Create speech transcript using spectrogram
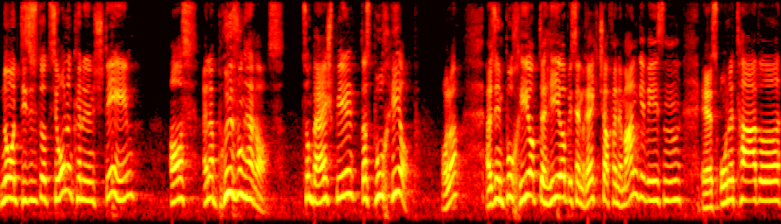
Nun, diese Situationen können entstehen aus einer Prüfung heraus. Zum Beispiel das Buch Hiob oder? Also im Buch Hiob, der Hiob ist ein rechtschaffener Mann gewesen, er ist ohne Tadel,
